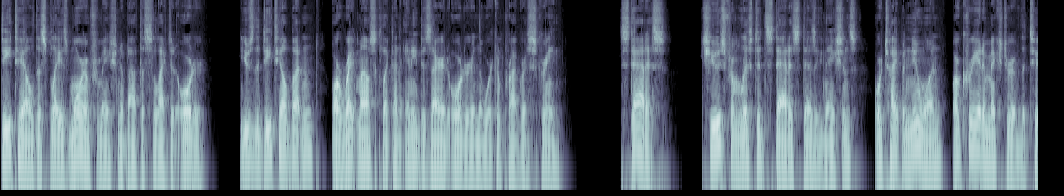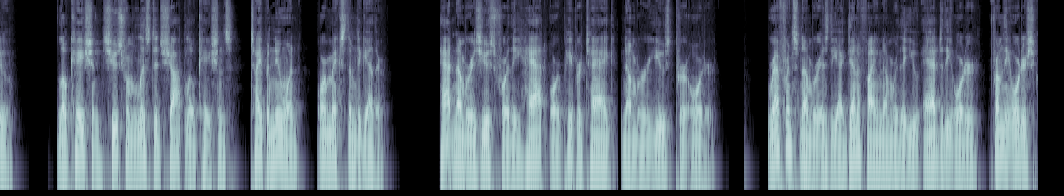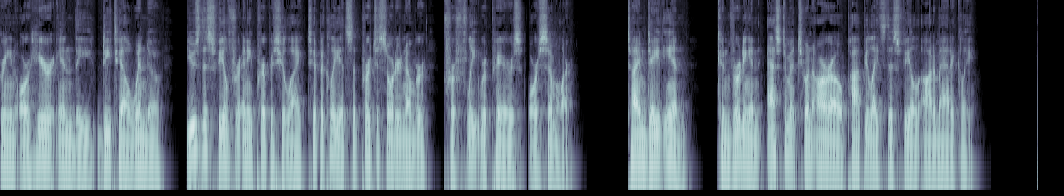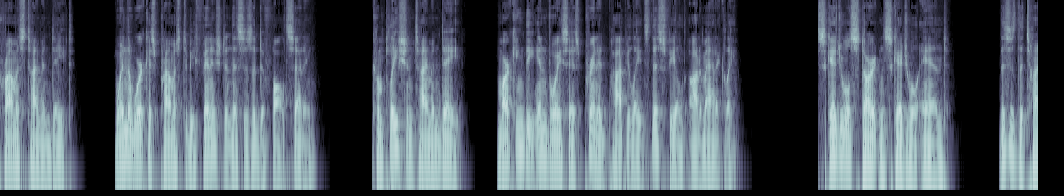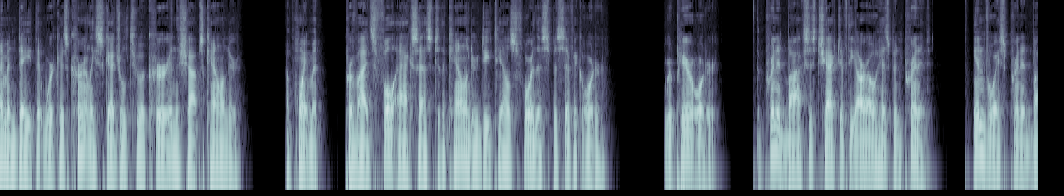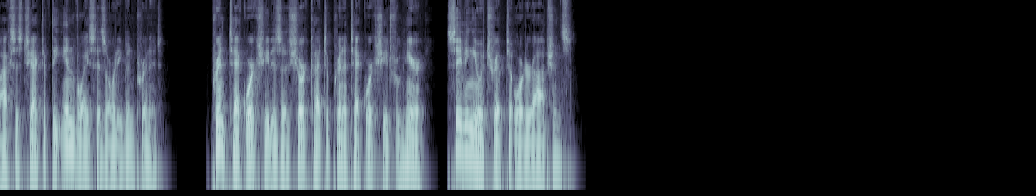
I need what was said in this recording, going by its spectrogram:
Detail displays more information about the selected order. Use the Detail button or right mouse click on any desired order in the Work in Progress screen. Status. Choose from listed status designations or type a new one or create a mixture of the two. Location. Choose from listed shop locations, type a new one, or mix them together. Hat number is used for the hat or paper tag number used per order. Reference number is the identifying number that you add to the order from the order screen or here in the detail window. Use this field for any purpose you like. Typically, it's the purchase order number for fleet repairs or similar. Time date in. Converting an estimate to an RO populates this field automatically. Promise time and date. When the work is promised to be finished, and this is a default setting. Completion time and date. Marking the invoice as printed populates this field automatically. Schedule start and schedule end. This is the time and date that work is currently scheduled to occur in the shop's calendar. Appointment provides full access to the calendar details for this specific order. Repair order. The printed box is checked if the RO has been printed. Invoice printed box is checked if the invoice has already been printed. Print Tech Worksheet is a shortcut to Print a Tech Worksheet from here, saving you a trip to order options.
